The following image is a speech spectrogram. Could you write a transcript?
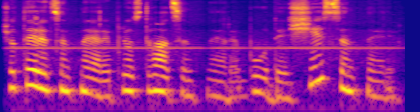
4 центнери плюс 2 центнери буде 6 центнерів.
